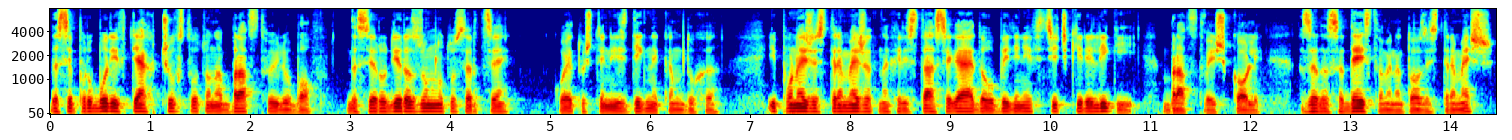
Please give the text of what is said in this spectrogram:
да се пробуди в тях чувството на братство и любов, да се роди разумното сърце, което ще ни издигне към духа. И понеже стремежът на Христа сега е да обедини всички религии, братства и школи, за да съдействаме на този стремеж,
